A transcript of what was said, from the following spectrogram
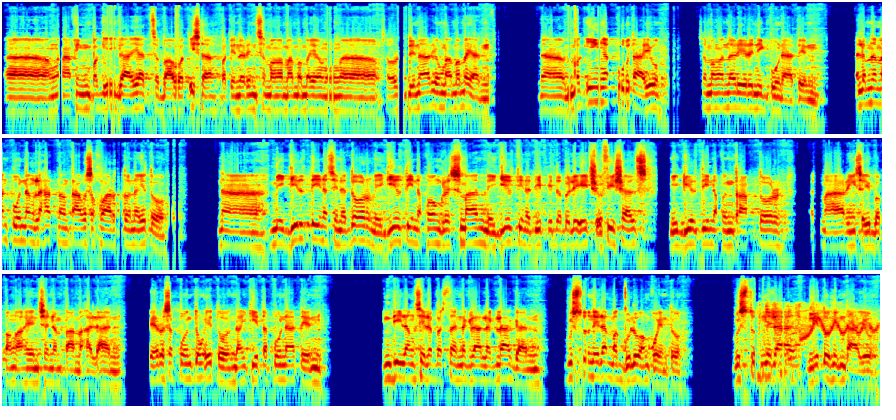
ah, ang aking pag-igayat sa bawat isa, pati na rin sa mga mamamayang, ah, sa ordinaryong mamamayan, na mag-ingat po tayo sa mga naririnig po natin. Alam naman po ng lahat ng tao sa kwarto na ito na may guilty na senador, may guilty na congressman, may guilty na DPWH officials, may guilty na contractor at maaaring sa iba pang ahensya ng pamahalaan. Pero sa puntong ito, nakikita po natin, hindi lang sila basta naglalaglagan, gusto nila magulo ang kwento. Gusto nila lituhin tayo.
